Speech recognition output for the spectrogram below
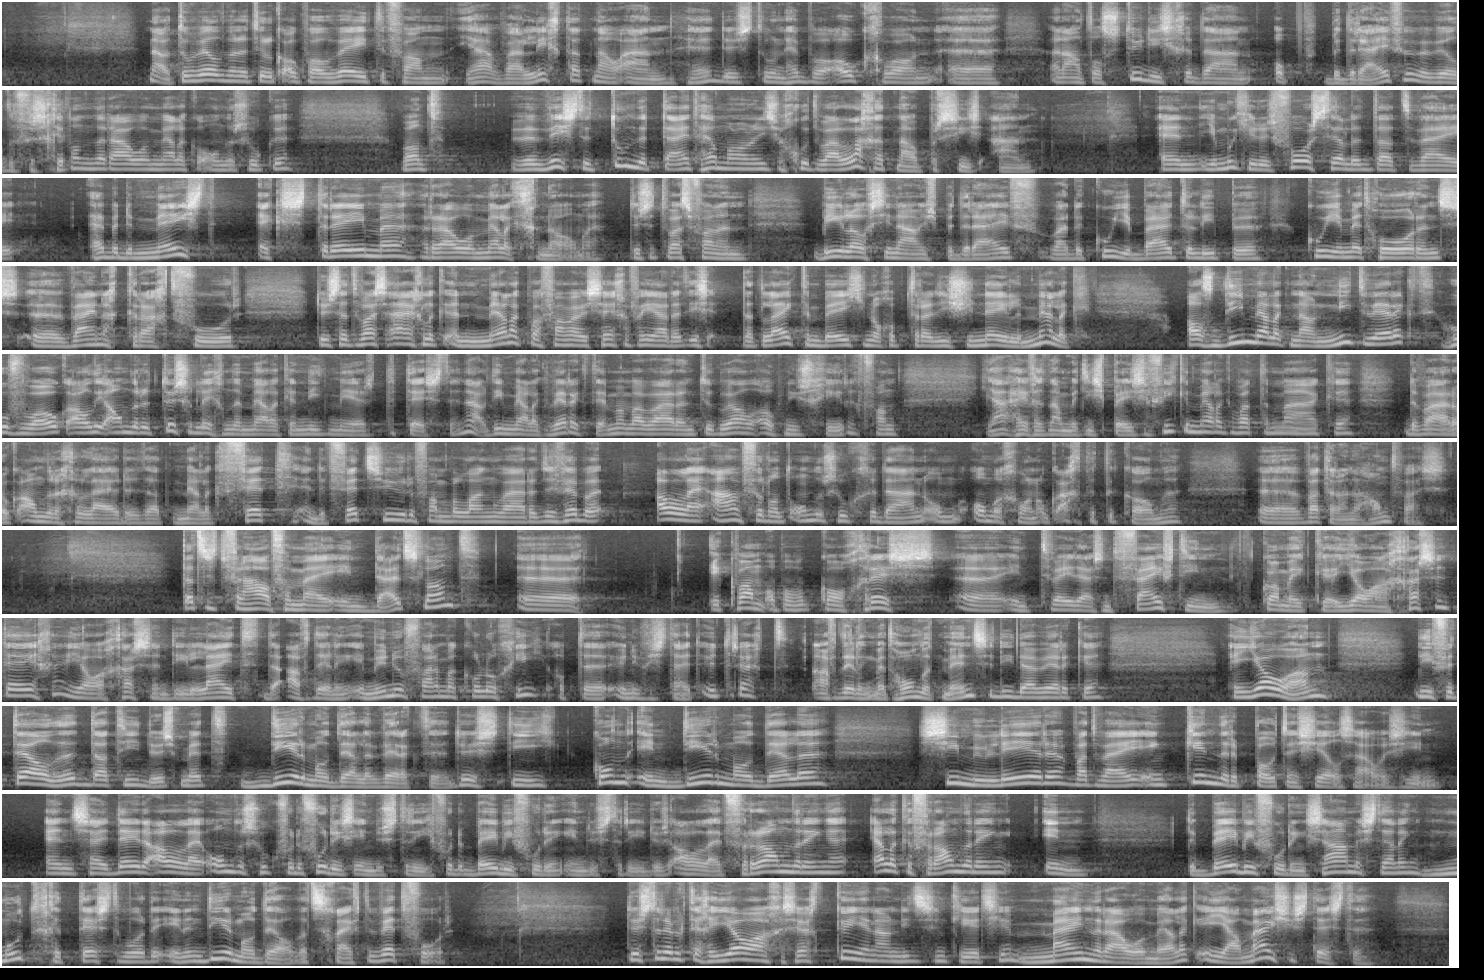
Nou, toen wilden we natuurlijk ook wel weten van, ja, waar ligt dat nou aan? Dus toen hebben we ook gewoon uh, een aantal studies gedaan op bedrijven. We wilden verschillende rauwe melken onderzoeken. Want we wisten toen de tijd helemaal nog niet zo goed waar lag het nou precies aan. En je moet je dus voorstellen dat wij hebben de meest extreme rauwe melk genomen. Dus het was van een biologisch dynamisch bedrijf waar de koeien buiten liepen, koeien met horens, uh, weinig krachtvoer. Dus dat was eigenlijk een melk waarvan wij zeggen van ja, dat, is, dat lijkt een beetje nog op traditionele melk. Als die melk nou niet werkt, hoeven we ook al die andere tussenliggende melken niet meer te testen. Nou, die melk werkte, maar we waren natuurlijk wel ook nieuwsgierig van ja, heeft het nou met die specifieke melk wat te maken? Er waren ook andere geluiden dat melkvet en de vetzuren van belang waren. Dus we hebben allerlei aanvullend onderzoek gedaan om, om er gewoon ook achter te komen uh, wat er aan de hand was. Dat is het verhaal van mij in Duitsland. Uh, ik kwam op een congres uh, in 2015 kwam ik Johan Garsen tegen. Johan Garsen die leidt de afdeling immunofarmacologie op de Universiteit Utrecht. Afdeling met 100 mensen die daar werken. En Johan die vertelde dat hij dus met diermodellen werkte. Dus die kon in diermodellen simuleren wat wij in kinderen potentieel zouden zien. En zij deden allerlei onderzoek voor de voedingsindustrie, voor de babyvoedingindustrie. Dus allerlei veranderingen. Elke verandering in de babyvoedingssamenstelling moet getest worden in een diermodel. Dat schrijft de wet voor. Dus toen heb ik tegen Johan gezegd: kun je nou niet eens een keertje mijn rauwe melk in jouw muisjes testen?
